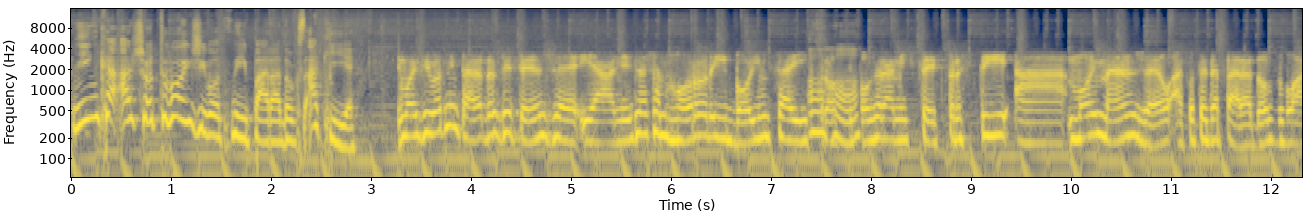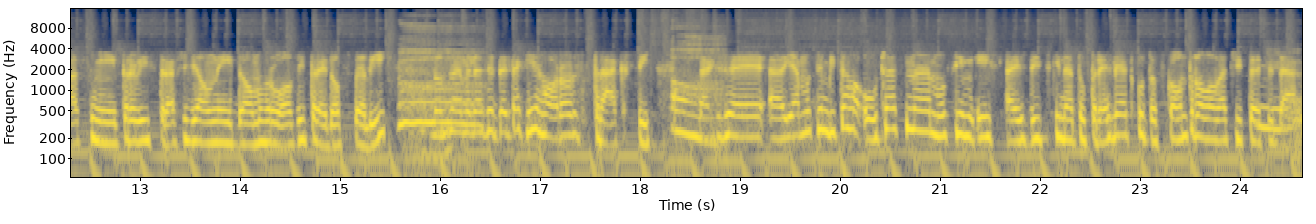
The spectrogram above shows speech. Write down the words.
Ninka, a čo tvoj životný paradox? Aký je? Môj životný paradox je ten, že ja neznášam horory, bojím sa ich, Aha. proste pozerám ich cez prsty a môj manžel, ako teda paradox, vlastní prvý strašidelný dom hrôzy pre dospelých. To znamená, že to je taký horor v praxi. Oh. Takže e, ja musím byť toho účastná, musím ísť aj vždycky na tú prehliadku, to skontrolovať, či to je teda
